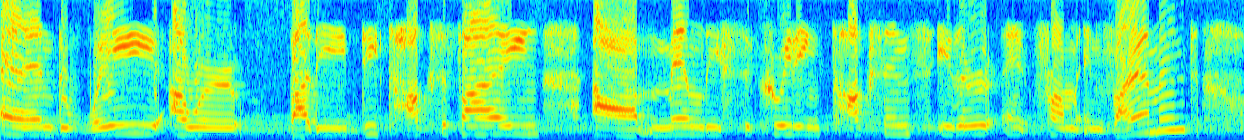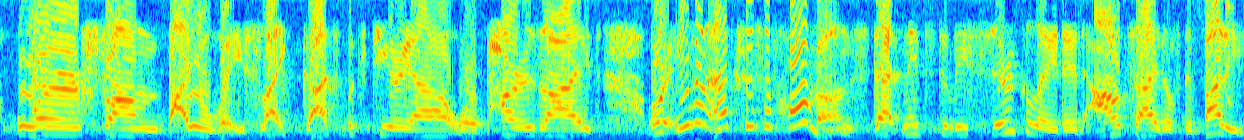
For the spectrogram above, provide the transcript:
and the way our body detoxifying, uh, mainly secreting toxins either from environment or from bio-waste like gut bacteria or parasites or even excess of hormones that needs to be circulated outside of the body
